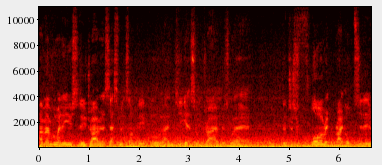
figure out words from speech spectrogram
I remember when I used to do driving assessments on people and you get some drivers where just floor it right up to the,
